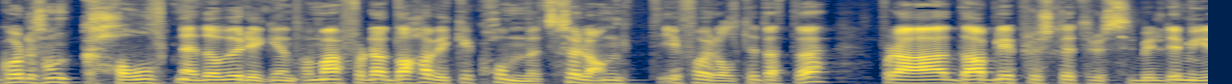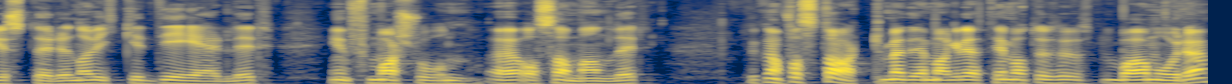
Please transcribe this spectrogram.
går det sånn kaldt nedover ryggen på meg, for da, da, har vi ikke kommet så langt i forhold til dette. For da, blir plutselig trusselbildet mye større når vi ikke deler informasjon uh, og samhandler. Du kan få starte med det, Margrethe, med at du ba om ordet.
